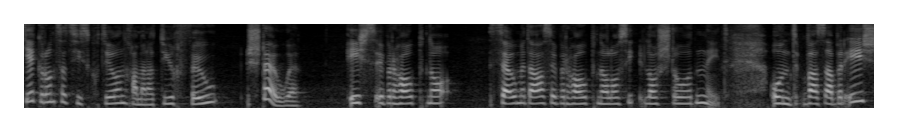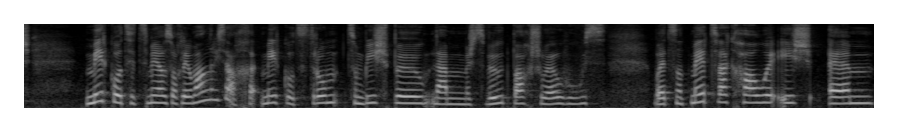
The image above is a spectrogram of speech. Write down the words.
diese Grundsatzdiskussion kann man natürlich viel stellen. Ist es überhaupt noch, soll man das überhaupt noch lassen oder nicht? Und was aber ist, mir geht es jetzt mehr so um andere Sachen. Mir geht es darum, zum Beispiel nehmen wir das Wildbach-Schulhaus, wo jetzt noch die Mehrzweckhalle ist, ähm,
